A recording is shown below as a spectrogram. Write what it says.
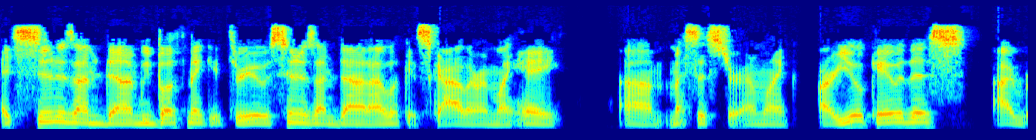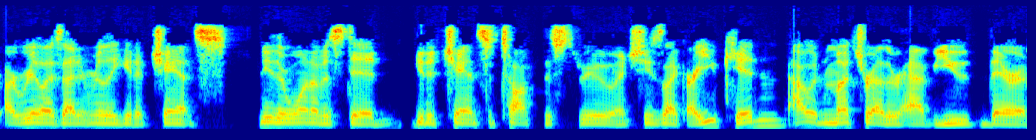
as soon as I'm done, we both make it through. As soon as I'm done, I look at Schyler. I'm like, hey, um, my sister, I'm like, are you okay with this? I, I realized I didn't really get a chance. Neither one of us did get a chance to talk this through. And she's like, are you kidding? I would much rather have you there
